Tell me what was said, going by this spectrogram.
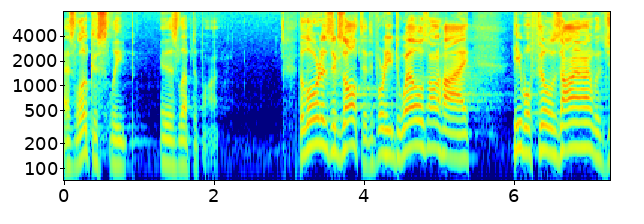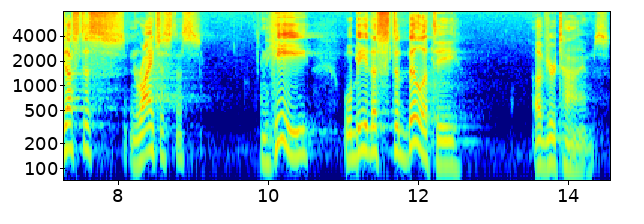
as locusts sleep, it is leapt upon. The Lord is exalted, for he dwells on high. He will fill Zion with justice and righteousness, and he will be the stability of your times.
